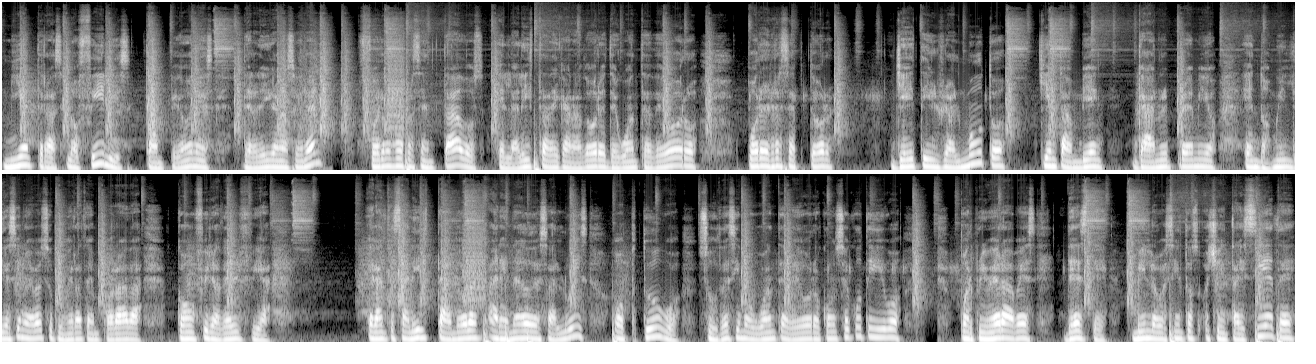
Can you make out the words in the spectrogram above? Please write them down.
mientras los Phillies, campeones de la Liga Nacional, fueron representados en la lista de ganadores de guantes de oro por el receptor JT Realmuto, quien también ganó el premio en 2019, su primera temporada con Filadelfia. El antesalista Nolan Arenado de San Luis obtuvo su décimo guante de oro consecutivo. Por primera vez desde 1987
